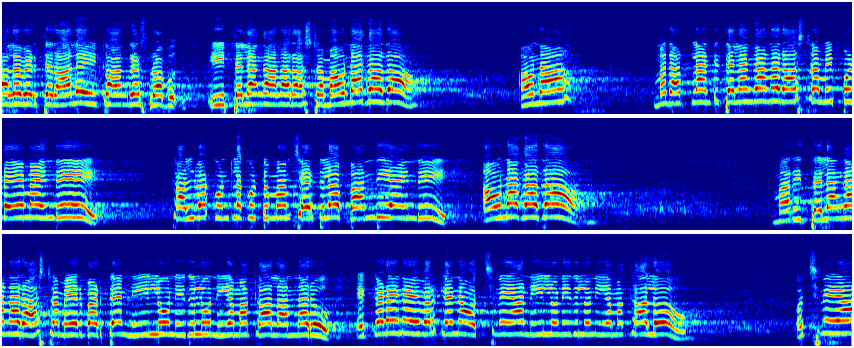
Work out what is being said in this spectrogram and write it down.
తల పెడితే రాలే ఈ కాంగ్రెస్ ప్రభు ఈ తెలంగాణ రాష్ట్రం. అవునా కాదా? అవునా? మరి అట్లాంటి తెలంగాణ రాష్ట్రం ఇప్పుడు ఏమైంది? కల్వకుంట్ల కుటుంబం చేతిలో బందీ అయింది. అవునా కాదా? మరి తెలంగాణ రాష్ట్రం ఏర్పడితే నీళ్ళు నిధులు నియామకాలు అన్నారు. ఎక్కడైనా ఎవరికైనా వచ్చినాయా నీళ్ళు నిధులు నియామకాలు? వచ్చినాయా?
